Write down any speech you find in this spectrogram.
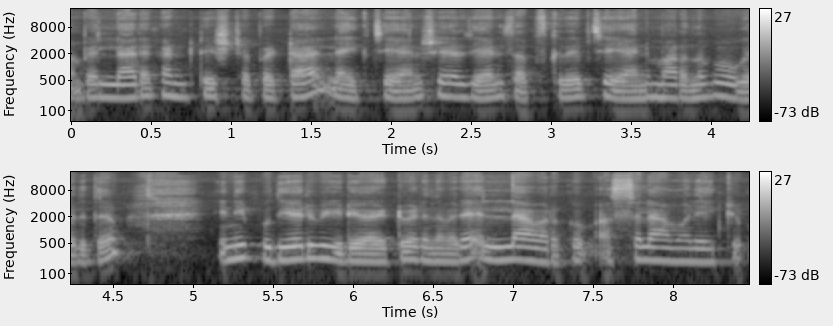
അപ്പോൾ എല്ലാവരും കണ്ടിട്ട് ഇഷ്ടപ്പെട്ടാൽ ലൈക്ക് ചെയ്യാനും ഷെയർ ചെയ്യാനും സബ്സ്ക്രൈബ് ചെയ്യാനും മറന്നു പോകരുത്. ഇനി പുതിയൊരു വീഡിയോ ആയിട്ട് വരുന്നവരെ എല്ലാവർക്കും അസ്സലാമലൈക്കും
